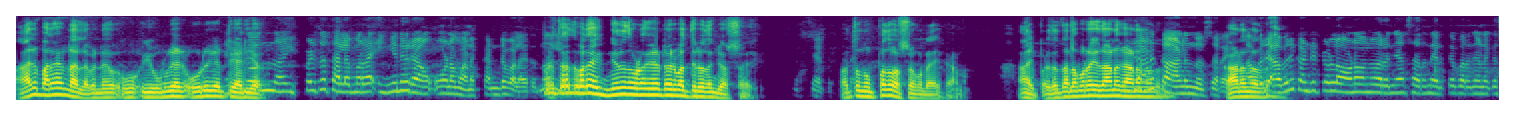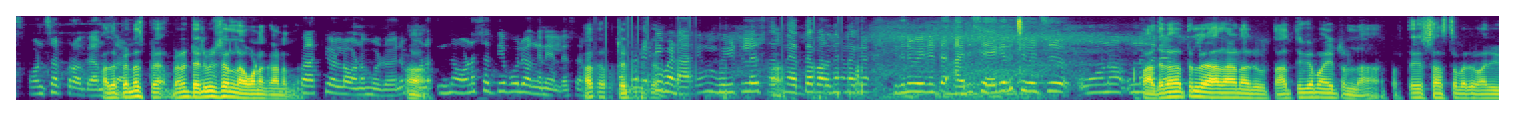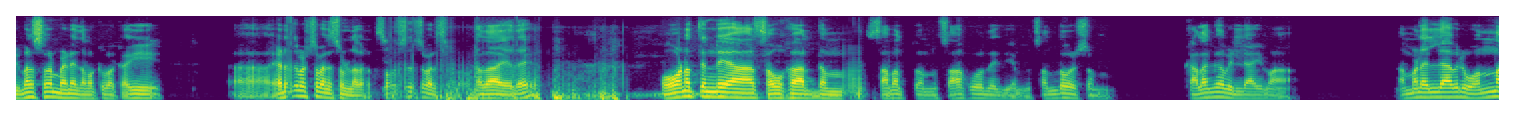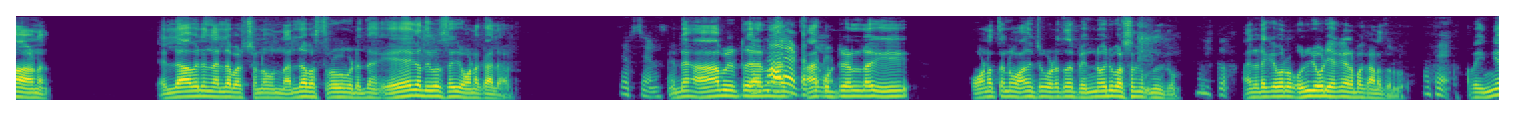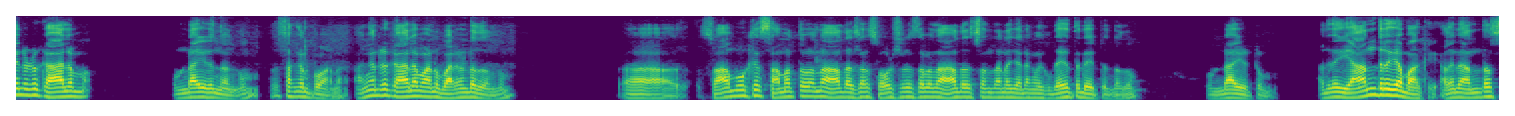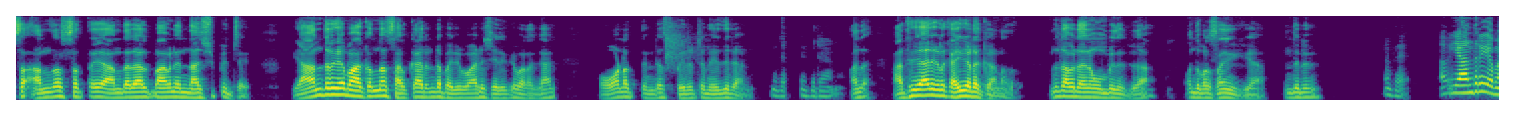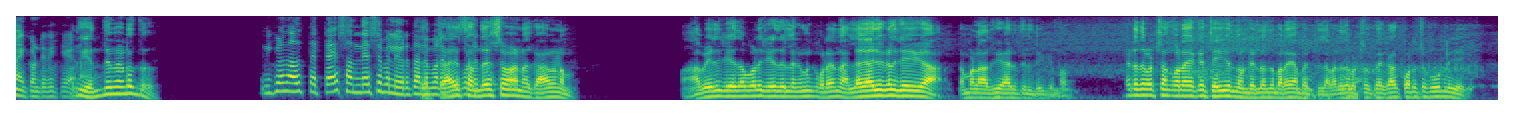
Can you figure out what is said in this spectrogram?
ആരും പറയണ്ടല്ലോ. പിന്നെ ഈ ഉറുക ഉറുകെട്ടി അടിയോ ഇപ്പോഴത്തെ തലമുറ ഇങ്ങനെ ഒരു ഓണമാണ് കണ്ടു വളരുന്നത്. ഇപ്പോഴത്തെ ഇങ്ങനെ തുടങ്ങിയിട്ട് ഒരു പത്തിരുപത്തഞ്ച് വർഷമായി. പത്ത് മുപ്പത് വർഷം കൂടെ ആയി കാണും. ആ ഇപ്പോഴത്തെ തലമുറ ഇതാണ് കാണുന്നത്. കാണുന്നത് അവർ കണ്ടിട്ടുള്ള ഓണം എന്ന് പറഞ്ഞാൽ സാർ നേരത്തെ പറഞ്ഞ സ്പോൺസർഡ് പ്രോഗ്രാം അത് പിന്നെ പിന്നെ ടെലിവിഷനിലാണ് ഓണം കാണുന്നത്. ബാക്കിയുള്ള ഓണം മുഴുവനും ഇന്ന് ഓണസദ്യ പോലും അങ്ങനെയല്ലേ സാർ ആരും വീട്ടിൽ സാർ നേരത്തെ പറഞ്ഞ കണക്ക് ഇതിനു വേണ്ടിയിട്ട് അരി ശേഖരിച്ചു വെച്ച് ഓണം അതിനകത്തിൽ അതാണ് ഒരു താത്വികമായിട്ടുള്ള പ്രത്യയശാസ്ത്രപരമായ ശാസ്ത്രപരമായ വിമർശനം വേണേ നമുക്ക് വെക്കാം ഈ ഇടതുപക്ഷ മനസ്സുള്ളവർ സോഷ്യലിസ്റ്റ് മനസ്സുള്ളവർ. അതായത് ഓണത്തിന്റെ ആ സൗഹാർദ്ദം സമത്വം സാഹോദര്യം സന്തോഷം കളങ്കമില്ലായ്മ നമ്മളെല്ലാവരും ഒന്നാണ്. എല്ലാവരും നല്ല ഭക്ഷണവും നല്ല വസ്ത്രവും ഇടുന്ന ഏക ദിവസം ഈ ഓണക്കാലമാണ് തീർച്ചയായും പിന്നെ ആ വീട്ടുകാരൻ ആ- കുട്ടികളുടെ ഈ ഓണത്തിന് വാങ്ങിച്ചു കൊടുത്തത് പിന്നെ ഒരു വർഷം നിൽക്കും. അതിനിടയ്ക്ക് അവർ ഒരു ജോഡിയൊക്കെ ചിലപ്പോൾ കാണത്തുള്ളൂ. അപ്പൊ ഇങ്ങനൊരു കാലം ഉണ്ടായിരുന്നെന്നും സങ്കല്പമാണ്. അങ്ങനൊരു കാലമാണ് വരേണ്ടതെന്നും സാമൂഹ്യ സമത്വം എന്ന ആദർശം സോഷ്യലിസം എന്ന ആദർശം തന്നെ ജനങ്ങൾ ഹൃദയത്തിലേറ്റുന്നതും ഉണ്ടായിട്ടും അതിനെ യാന്ത്രികമാക്കി അതിനെ അന്തസ് അന്തസ്സത്തെ അന്തരാത്മാവിനെ നശിപ്പിച്ച് യാന്ത്രികമാക്കുന്ന സർക്കാരിന്റെ പരിപാടി ശരിക്കും പറഞ്ഞാൽ ഓണത്തിന്റെ സ്പിരിറ്റിനെതിരാണ് അത് അധികാരികൾ കൈയടക്കുകയാണത് എന്നിട്ട് അവരതിന് മുമ്പിൽ നിൽക്കുക ഒന്ന് പ്രസംഗിക്കുക എന്തിന്? എന്തിനാണത് യാന്ത്രികമായിക്കൊണ്ടിരിക്കുകയാണ്. എനിക്ക് തോന്നുന്നു അത് തെറ്റായ സന്ദേശമല്ലേ ഒരു തെറ്റായ സന്ദേശമാണ്. കാരണം മാവേലി ചെയ്ത പോലെ ചെയ്തില്ലെങ്കിലും കുറേ നല്ല കാര്യങ്ങൾ ചെയ്യുക നമ്മൾ അധികാരത്തിലിരിക്കുമ്പം. ഇടതുപക്ഷം കുറേയൊക്കെ ചെയ്യുന്നുണ്ട് ഇല്ലെന്ന് പറയാൻ പറ്റില്ല. വലതുപക്ഷത്തേക്കാൾ കുറച്ച് കൂടുതൽ ചെയ്യും.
